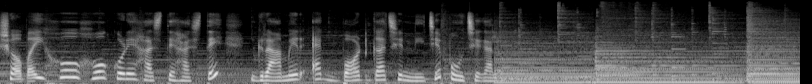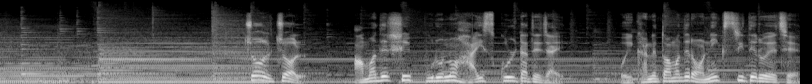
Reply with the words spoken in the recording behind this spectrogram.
সবাই হো হো করে হাসতে হাসতে গ্রামের এক বট গাছের নিচে পৌঁছে গেল। চল চল আমাদের সেই পুরনো হাই স্কুলটাতে যাই। ওইখানে তো আমাদের অনেক স্মৃতি রয়েছে।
